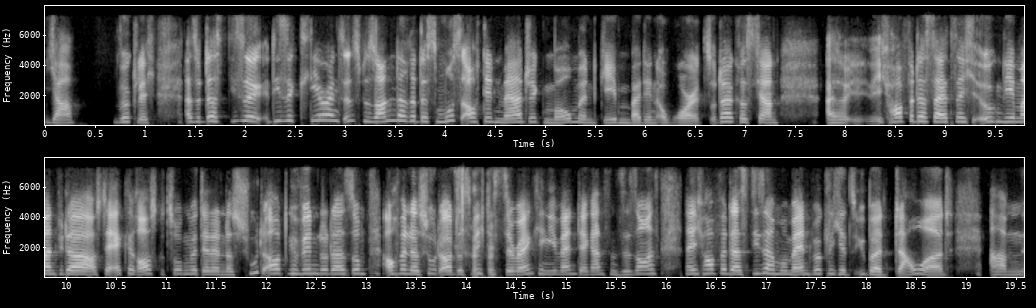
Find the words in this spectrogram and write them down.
Ja, Wirklich. Also dass diese, diese Clearance insbesondere, das muss auch den Magic Moment geben bei den Awards, oder Christian? Also ich hoffe, dass da jetzt nicht irgendjemand wieder aus der Ecke rausgezogen wird, der dann das Shootout gewinnt oder so. Auch wenn das Shootout das wichtigste Ranking-Event der ganzen Saison ist. Ich hoffe, dass dieser Moment wirklich jetzt überdauert ähm,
